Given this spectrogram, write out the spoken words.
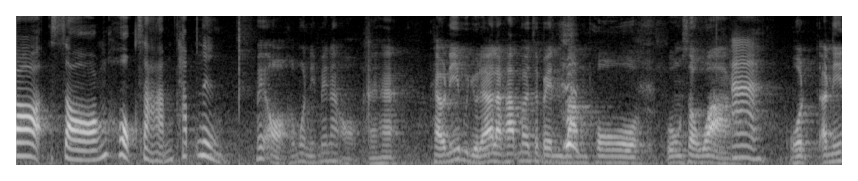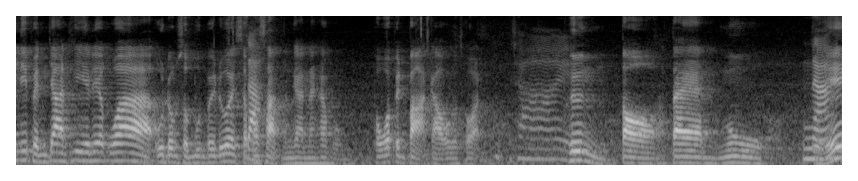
ก็ 263 ทับ1ไม่ออกข้างบนนี้ไม่น่าออกนะฮะแถวนี้อยู่แล้วละครับไม่ว่าจะเป็นบางโพวงสว่างอะโอดอันนี้นี่เป็นย่านที่เรียกว่าอุดมสมบูรณ์ไปด้วยสรรพจ้ะสัตว์เหมือนกันนะครับผม เพราะว่าเป็นป่าเก่าก่อนใช่พึ่งต่อแตนงู นะตัวเฮ้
